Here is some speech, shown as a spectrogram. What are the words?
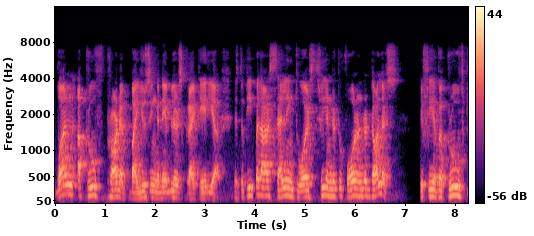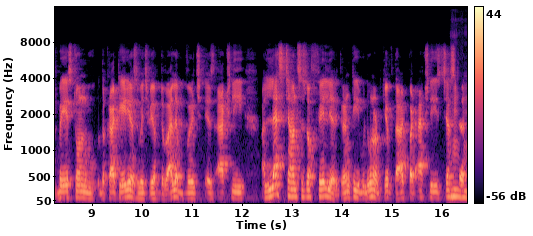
one approved product by using enablers criteria is the people are selling towards 300 to 400 dollars. If we have approved based on the criteria which we have developed which is actually a less chances of failure. Guarantee we do not give that but actually it's just mm-hmm.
